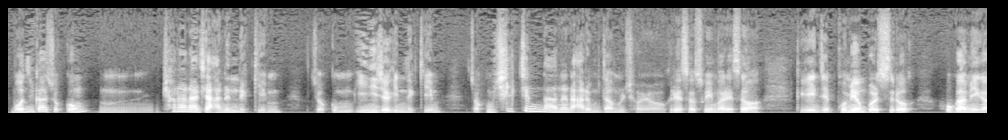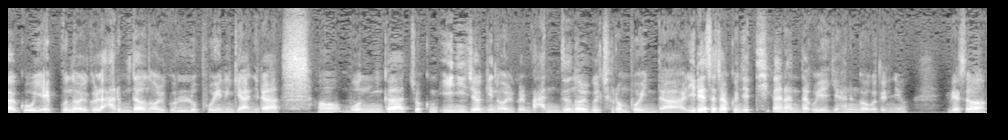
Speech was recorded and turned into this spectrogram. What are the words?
뭔가 조금 음, 편안하지 않은 느낌, 조금 인위적인 느낌, 조금 실증 나는 아름다움을 줘요. 그래서 소위 말해서 그게 이제 보면 볼수록 호감이 가고 예쁜 얼굴, 아름다운 얼굴로 보이는 게 아니라 어 뭔가 조금 인위적인 얼굴, 만든 얼굴처럼 보인다. 이래서 자꾸 이제 티가 난다고 얘기하는 거거든요. 그래서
